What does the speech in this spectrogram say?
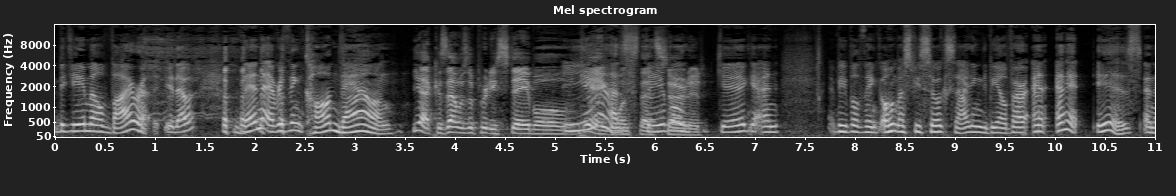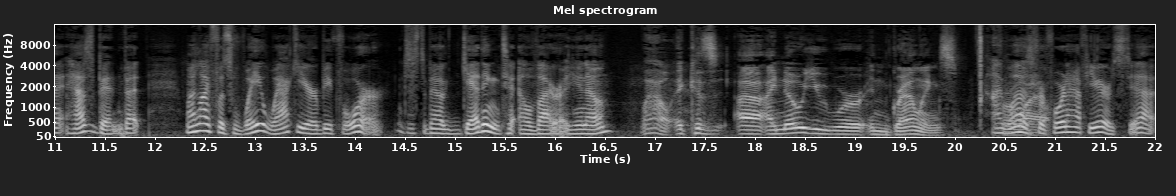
became Elvira. You know, then everything calmed down. Yeah, because that was a pretty stable gig yeah, once that stable started. gig, and people think, oh, it must be so exciting to be Elvira, and, and it is, and it has been. But my life was way wackier before, just about getting to Elvira. You know, Wow, because uh, I know you were in Groundlings. I was for four and a half years. Yeah.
